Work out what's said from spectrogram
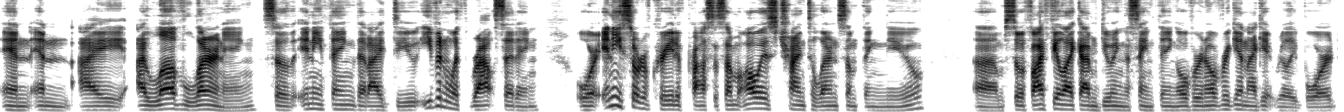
and and i i love learning so anything that i do even with route setting or any sort of creative process, I'm always trying to learn something new. Um, so if I feel like I'm doing the same thing over and over again, I get really bored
